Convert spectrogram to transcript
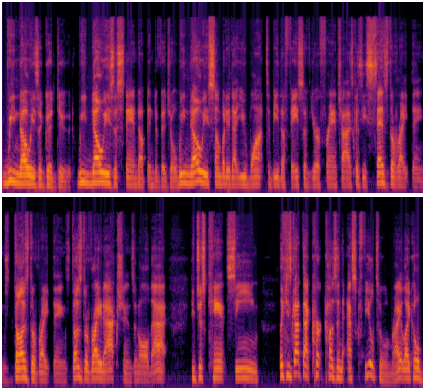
we know he's a good dude. We know he's a stand-up individual. We know he's somebody that you want to be the face of your franchise because he says the right things, does the right things, does the right actions, and all that. He just can't seem like he's got that Kirk Cousin esque feel to him, right? Like he'll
